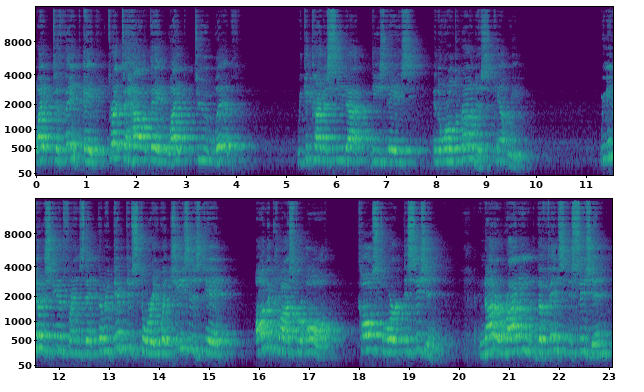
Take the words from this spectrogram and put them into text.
like to think, a threat to how they like to live. We can kind of see that these days in the world around us, can't we? We need to understand, friends, that the redemptive story, what Jesus did on the cross for all, calls for decision. Not a riding the fence decision,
